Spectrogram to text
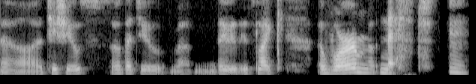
uh, tissues so that you uh, they, it's like a worm nest mm.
